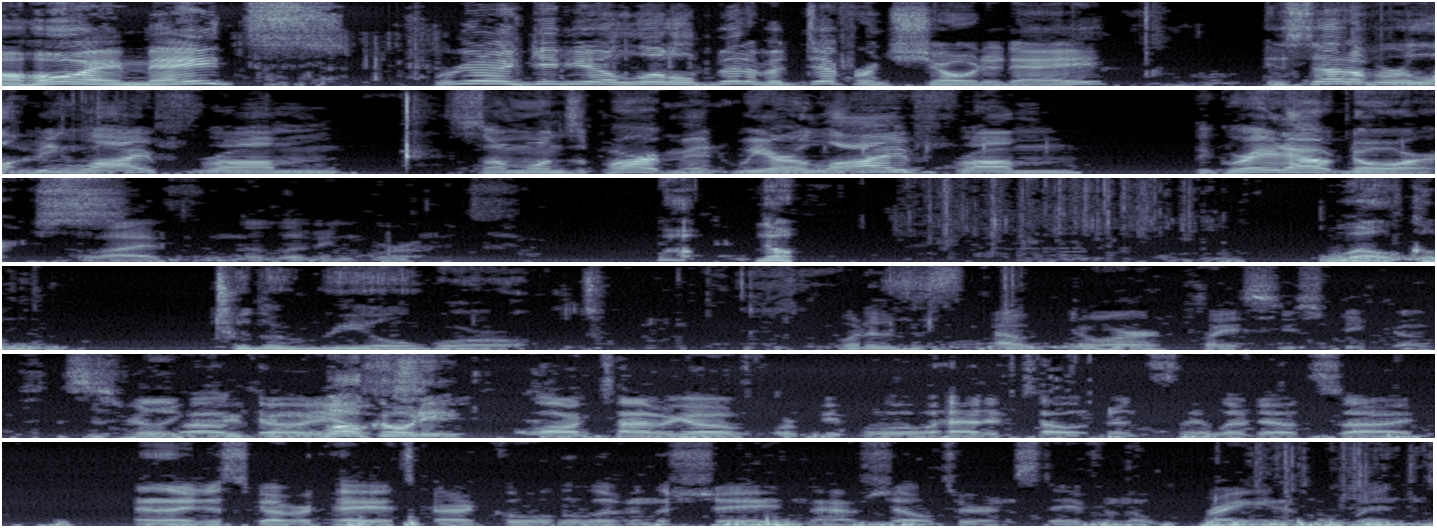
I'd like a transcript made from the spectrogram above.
Ahoy, mates! We're gonna give you a little bit of a different show today. Instead of being live from someone's apartment, we are live from the great outdoors. live from the living world. Well, no, Welcome to the real world. What is this outdoor place you speak of? This is really Well, creepy. Cody, Well, Cody. a long time ago, before people had intelligence, they lived outside, and I discovered, hey, it's kind of cool to live in the shade and have shelter and stay from the rain and the wind.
